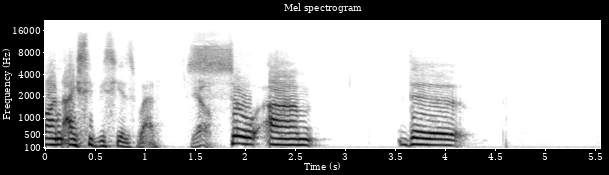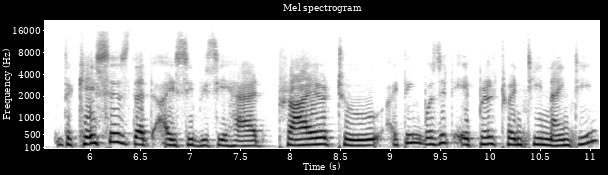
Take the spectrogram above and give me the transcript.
on ICBC as well. Yeah. So um, the cases that ICBC had prior to, I think, was it April 2019?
